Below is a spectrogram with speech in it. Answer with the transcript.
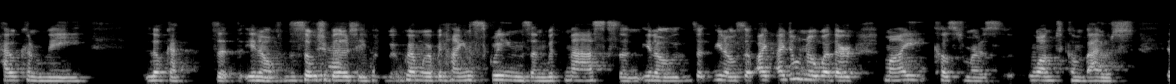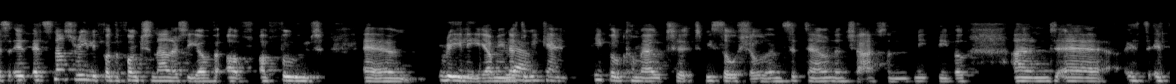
How can we look at the you know the sociability when we- when we're behind screens and with masks and you know the, you know so I, I don't know whether my customers want to come out. It's it, it's not really for the functionality of of, of food um really. I mean at the weekend people come out to, to be social and sit down and chat and meet people. And uh it's it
